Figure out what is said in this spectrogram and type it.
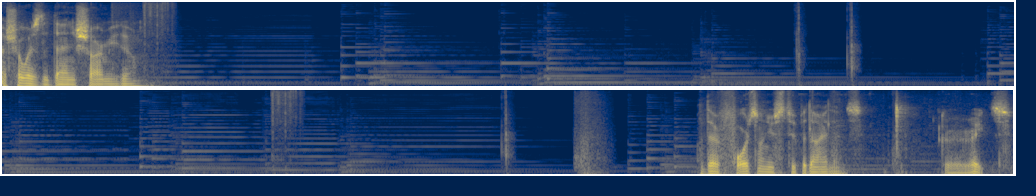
Not sure where's the Danish army though. Are there forts on your stupid islands? Great.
